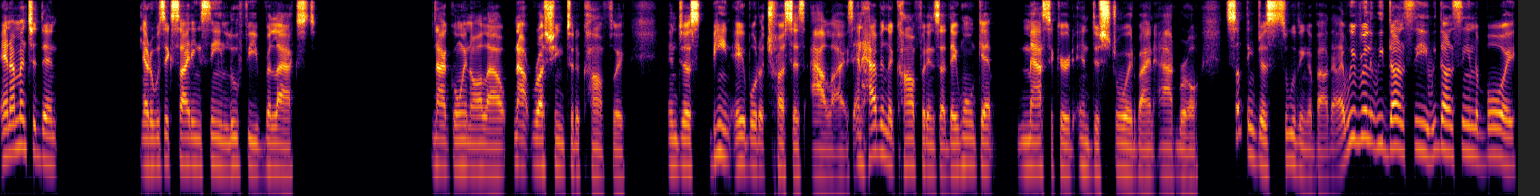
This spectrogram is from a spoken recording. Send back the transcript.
And I mentioned then that it was exciting seeing Luffy relaxed, not going all out, not rushing to the conflict and just being able to trust his allies and having the confidence that they won't get massacred and destroyed by an admiral. Something just soothing about that. Like we really we done see we done seen the boy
